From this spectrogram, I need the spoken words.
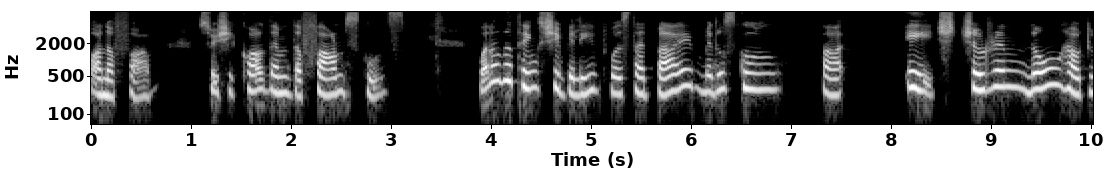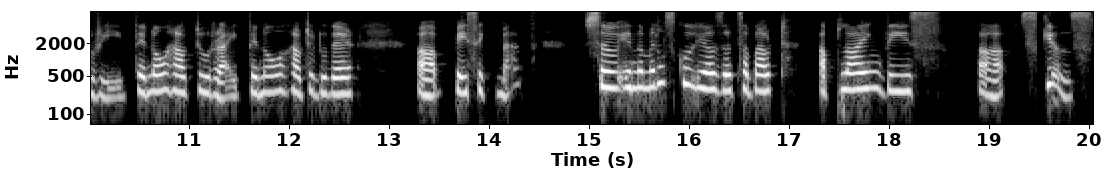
on a farm. So, she called them the farm schools. One of the things she believed was that by middle school uh, age, children know how to read, they know how to write, they know how to do their uh, basic math. So in the middle school years, it's about applying these uh, skills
